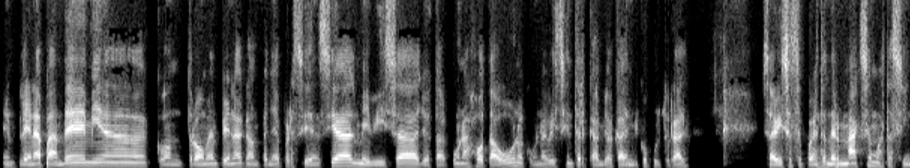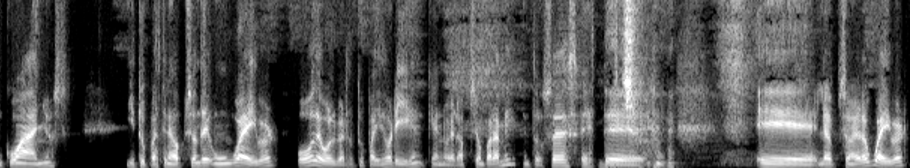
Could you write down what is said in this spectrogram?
en plena pandemia, con Trump en plena campaña presidencial, mi visa, yo estaba con una J1, con una visa de intercambio académico-cultural, esa visa se puede extender máximo hasta cinco años y tú puedes tener opción de un waiver o devolverte a tu país de origen, que no era opción para mí. Entonces, este, eh, la opción era waiver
